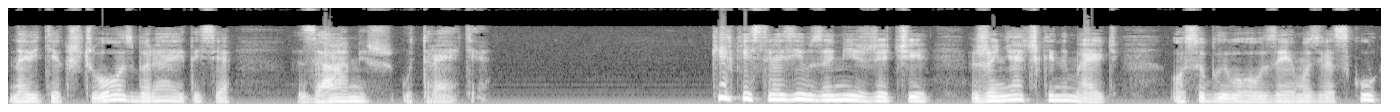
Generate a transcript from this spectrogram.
навіть якщо збираєтеся заміж утретє. Кількість разів заміжжя чи женячки не мають особливого взаємозв'язку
